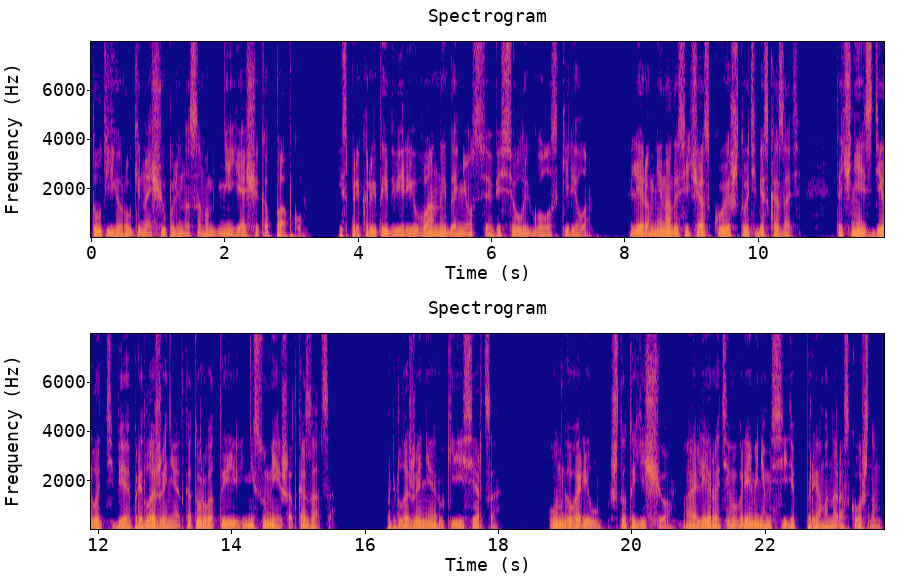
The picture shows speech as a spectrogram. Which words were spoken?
Тут ее руки нащупали на самом дне ящика папку. Из прикрытой двери ванной донесся веселый голос Кирилла. «Лера, мне надо сейчас кое-что тебе сказать. Точнее, сделать тебе предложение, от которого ты не сумеешь отказаться. Предложение руки и сердца. Он говорил что-то еще, а Лера тем временем, сидя прямо на роскошном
